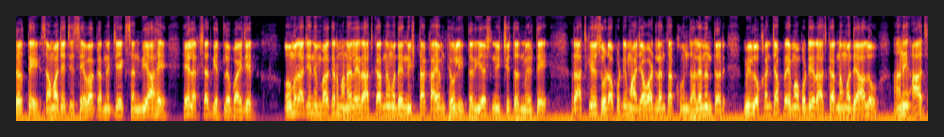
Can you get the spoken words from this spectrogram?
तर ते समाजाची सेवा करण्याची एक संधी आहे हे लक्षात घेतलं पाहिजेत. ओमराजे निंबाळकर म्हणाले राजकारणामध्ये निष्ठा कायम ठेवली तर यश निश्चितच मिळते. राजकीय सोडापोटी माझ्या वडिलांचा खून झाल्यानंतर मी लोकांच्या प्रेमापोटी राजकारणामध्ये आलो आणि आज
